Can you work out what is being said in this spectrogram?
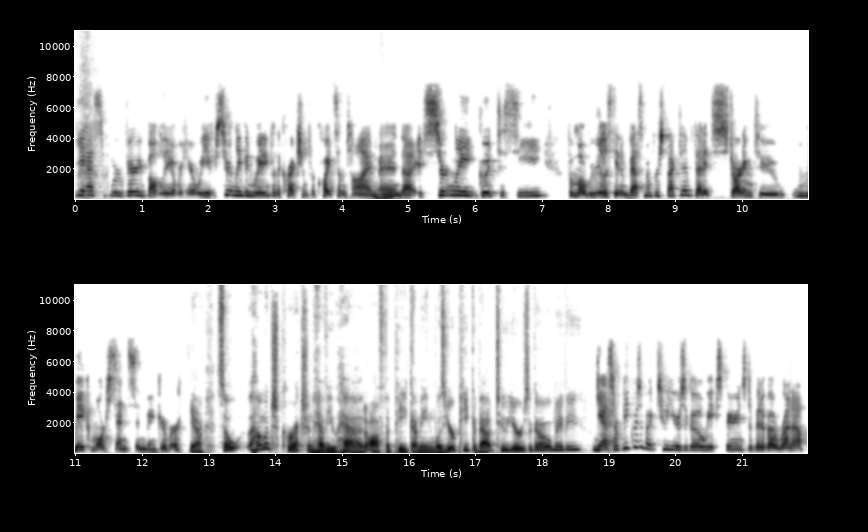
yes, we're very bubbly over here. We've certainly been waiting for the correction for quite some time, mm-hmm. and uh, it's certainly good to see from a real estate investment perspective that it's starting to make more sense in Vancouver. Yeah. So, how much correction have you had off the peak? I mean, was your peak about two years ago, maybe? Yes, our peak was about two years ago. We experienced a bit of a run up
